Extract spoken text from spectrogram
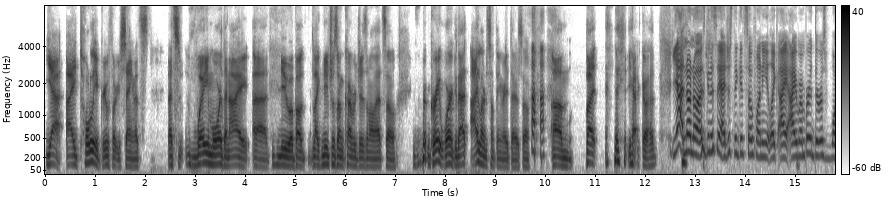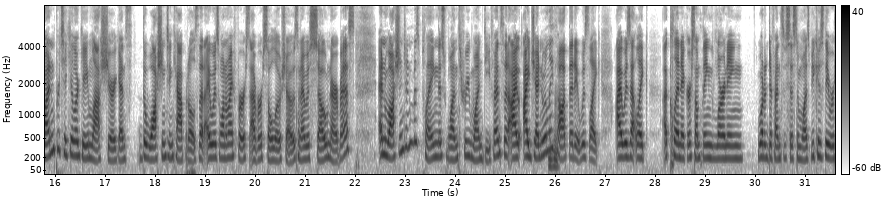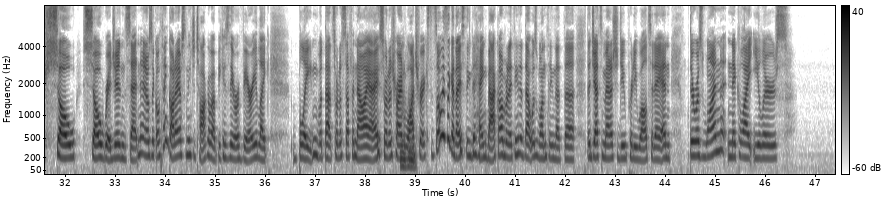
Yeah, I totally agree with what you're saying. That's that's way more than I uh, knew about like neutral zone coverages and all that. So great work. That I learned something right there. So um but yeah, go ahead. Yeah, no, no, I was gonna say I just think it's so funny. Like I, I remember there was one particular game last year against the Washington Capitals that I was one of my first ever solo shows and I was so nervous. And Washington was playing this one three one defense that I, I genuinely mm-hmm. thought that it was like I was at like a clinic or something learning what a defensive system was because they were so so rigid and set in it. And I was like, oh, thank God I have something to talk about because they were very like blatant with that sort of stuff. And now I, I sort of try and mm-hmm. watch for it because it's always like a nice thing to hang back on. But I think that that was one thing that the the Jets managed to do pretty well today. And there was one Nikolai Ehlers,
